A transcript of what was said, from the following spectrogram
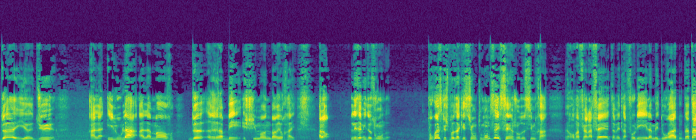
deuil dû à la Iloula, à la mort de Rabbi Shimon Bar Yochai. Alors, les amis, deux secondes. Pourquoi est-ce que je pose la question? Tout le monde sait que c'est un jour de Simcha. On va faire la fête, ça va être la folie, la Medoura, tout tata.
